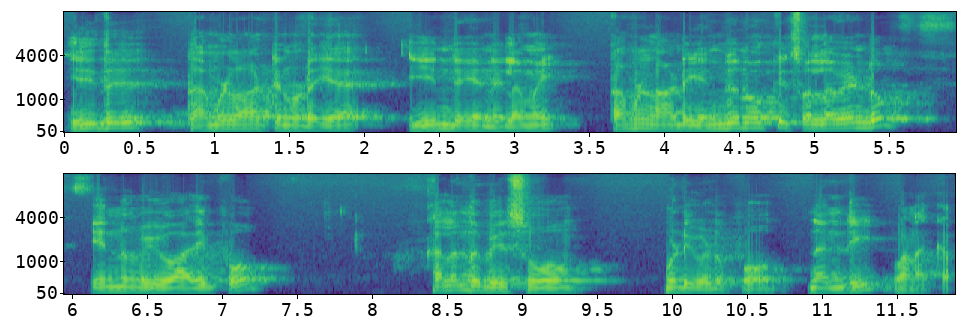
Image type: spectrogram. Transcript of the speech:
இது தமிழ்நாட்டினுடைய இன்றைய நிலைமை தமிழ்நாடு எங்கு நோக்கி சொல்ல வேண்டும் இன்னும் விவாதிப்போம். கலந்து பேசுவோம் முடிவெடுப்போம். நன்றி வணக்கம்.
